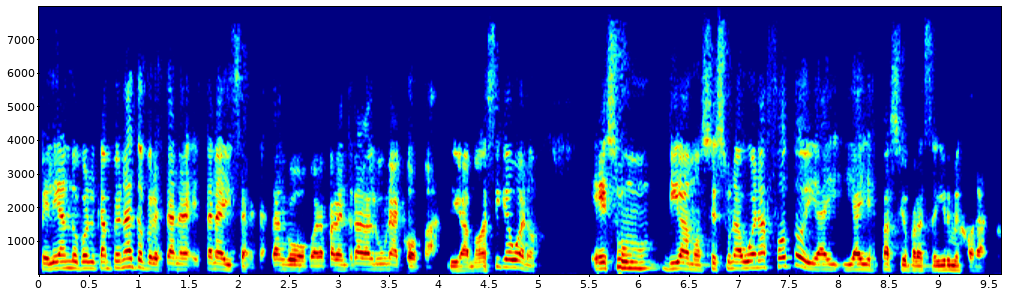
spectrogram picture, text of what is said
peleando por el campeonato, pero están, están ahí cerca, están como para, para, entrar a alguna copa, digamos. Así que bueno, es un, digamos, es una buena foto y hay, hay espacio para seguir mejorando.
